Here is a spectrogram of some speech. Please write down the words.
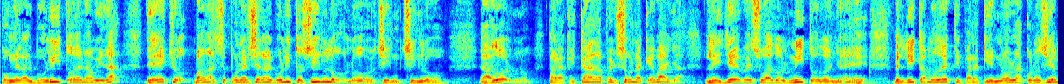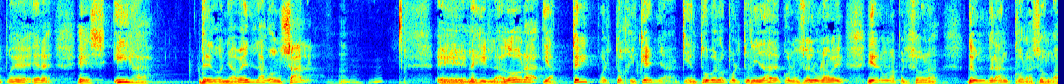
con el arbolito de Navidad. De hecho, van a ponerse el arbolito sin los, adornos para que cada persona que vaya le lleve su adornito. Doña eh, Modesti, para quien no la conocían, pues es hija de doña Benla González eh, legisladora y actriz puertorriqueña, a quien tuve la oportunidad de conocer una vez y era una persona de un gran corazón. A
